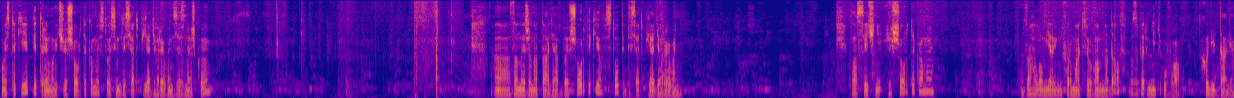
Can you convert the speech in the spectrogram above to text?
Ось такі підтримуючі шортиками 175 гривень зі знижкою. Е, Занижена талія без шортиків 155 гривень. Класичні із шортиками. Загалом я інформацію вам надав. Зверніть увагу. Ходіть далі.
